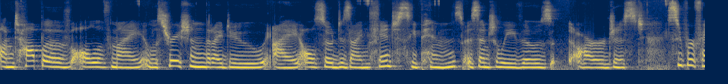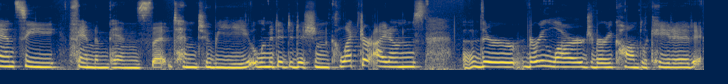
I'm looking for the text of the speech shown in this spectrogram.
On top of all of my illustration that I do, I also design fantasy pins. Essentially, those are just super fancy fandom pins that tend to be limited edition collector items they're very large, very complicated.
